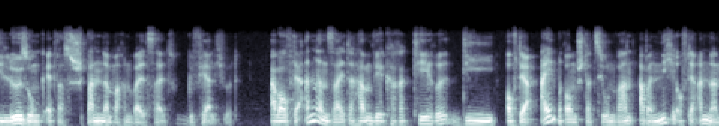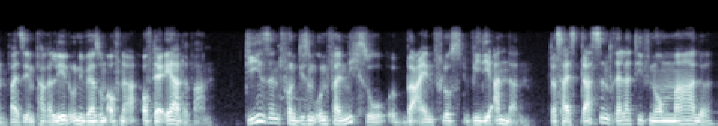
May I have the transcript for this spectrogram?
die Lösung etwas spannender machen, weil es halt gefährlich wird. Aber auf der anderen Seite haben wir Charaktere, die auf der einen Raumstation waren, aber nicht auf der anderen, weil sie im Paralleluniversum auf, eine, auf der Erde waren. Die sind von diesem Unfall nicht so beeinflusst wie die anderen. Das heißt, das sind relativ normale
